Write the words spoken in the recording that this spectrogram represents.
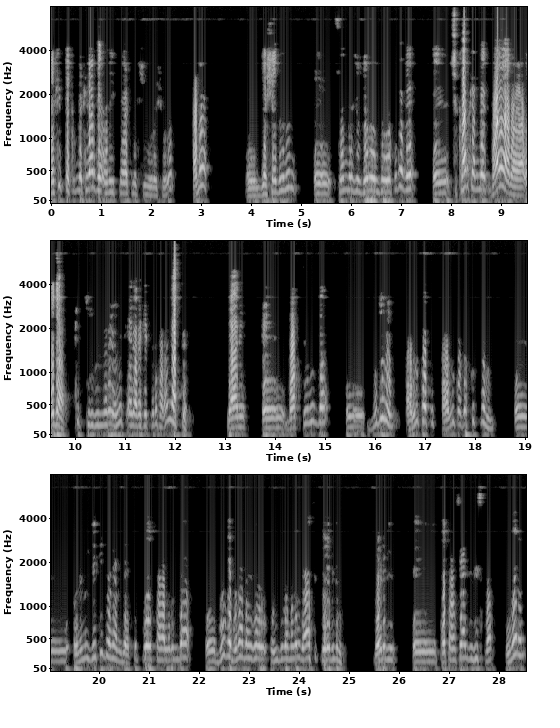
rakip takımdakiler de onu ikna etmek için uğraşıyorlar. Ama e, yaşadığının e, son derece zor olduğu ortada ve e, çıkarken de baya baya o da Türk tribünlere yönelik el hareketleri falan yaptı. Yani e, baktığımızda e, bu durum Avrupa Avrupa'da futbolun e, önümüzdeki dönemde futbol sahalarında e, bu ve buna benzer uygulamaları daha sık görebiliriz. Böyle bir e, potansiyel bir risk var. Umarım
